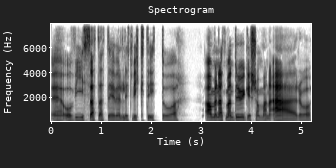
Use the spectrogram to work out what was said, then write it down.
Eh, och visat att det är väldigt viktigt och ja, men att man duger som man är och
